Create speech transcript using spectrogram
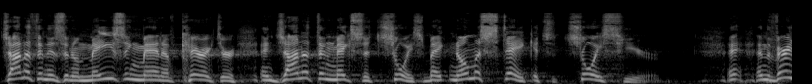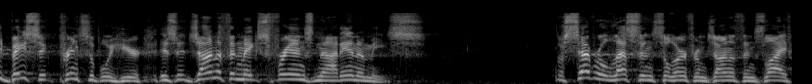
Jonathan is an amazing man of character, and Jonathan makes a choice. Make no mistake, it's a choice here. And the very basic principle here is that Jonathan makes friends, not enemies. There's several lessons to learn from Jonathan's life,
